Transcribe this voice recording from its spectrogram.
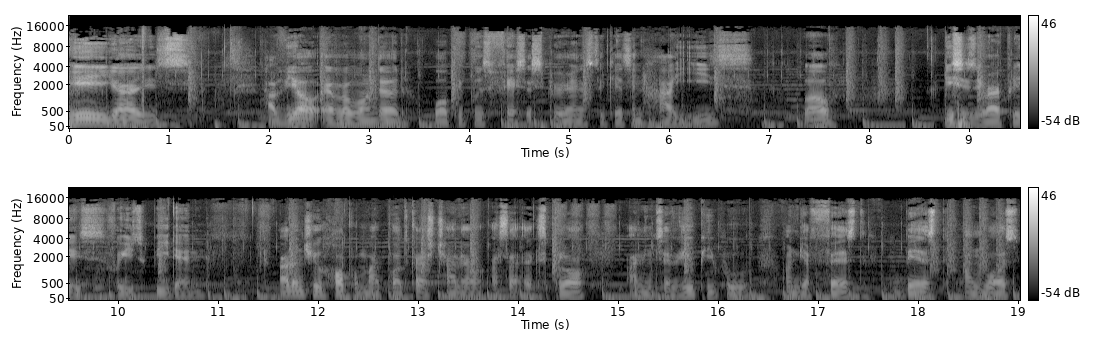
Hey guys, have y'all ever wondered what people's first experience to getting high is? Well, this is the right place for you to be then. Why don't you hop on my podcast channel as I explore and interview people on their first, best, and worst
